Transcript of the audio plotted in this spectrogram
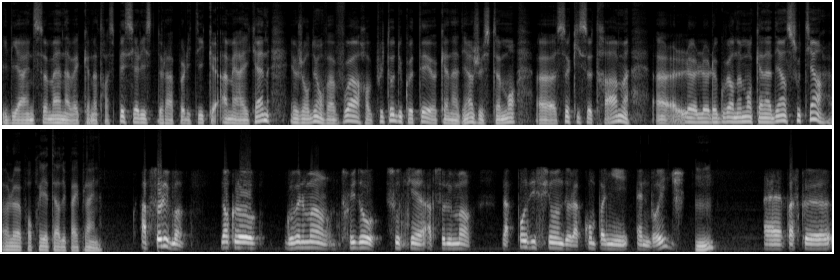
il y a une semaine avec notre spécialiste spécialiste de la politique américaine. Et aujourd'hui, on va voir plutôt du côté euh, canadien, justement, euh, ce qui se trame. Euh, le, gouvernement canadien soutient le propriétaire du pipeline. Absolument. Donc, le gouvernement Trudeau soutient absolument la position de la compagnie Enbridge, mmh. parce que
